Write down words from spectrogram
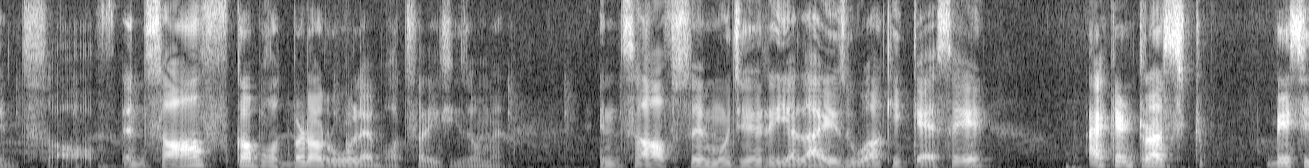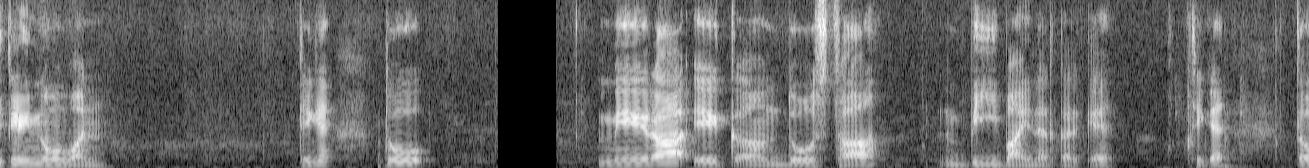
इंसाफ। इंसाफ का बहुत बड़ा रोल है बहुत सारी चीज़ों में। इंसाफ से मुझे रियलाइज़ हुआ कि कैसे I can trust basically no one ठीक है? तो मेरा एक दोस्त था बी बाइनर करके। ठीक है? तो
